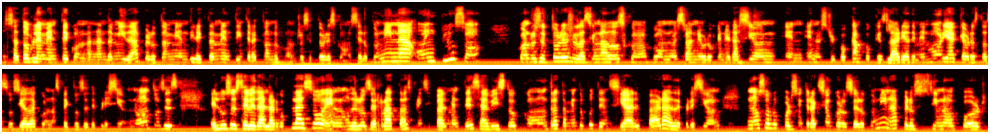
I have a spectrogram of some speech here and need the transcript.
O sea, doblemente con la anandamida, pero también directamente interactuando con receptores como serotonina o incluso con receptores relacionados con, nuestra neurogeneración en, en, nuestro hipocampo, que es la área de memoria, que ahora está asociada con aspectos de depresión, ¿no? Entonces, el uso de CBD a largo plazo en modelos de ratas principalmente se ha visto como un tratamiento potencial para depresión, no solo por su interacción con la serotonina, pero sino por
